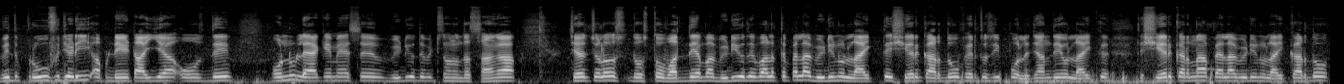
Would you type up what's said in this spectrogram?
ਵਿਦ ਪ੍ਰੂਫ ਜਿਹੜੀ ਅਪਡੇਟ ਆਈ ਆ ਉਸ ਦੇ ਉਹਨੂੰ ਲੈ ਕੇ ਮੈਂ ਇਸ ਵੀਡੀਓ ਦੇ ਵਿੱਚ ਤੁਹਾਨੂੰ ਦੱਸਾਂਗਾ। ਚਲੋ ਚਲੋ ਦੋਸਤੋ, ਵੱਧਦੇ ਆਪਾਂ ਵੀਡੀਓ ਦੇ ਵੱਲ ਤੇ ਪਹਿਲਾਂ ਵੀਡੀਓ ਨੂੰ ਲਾਈਕ ਤੇ ਸ਼ੇਅਰ ਕਰ ਦਿਓ, ਫਿਰ ਤੁਸੀਂ ਭੁੱਲ ਜਾਂਦੇ ਹੋ ਲਾਈਕ ਤੇ ਸ਼ੇਅਰ ਕਰਨਾ, ਪਹਿਲਾਂ ਵੀਡੀਓ ਨੂੰ ਲਾਈਕ ਕਰ ਦਿਓ।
